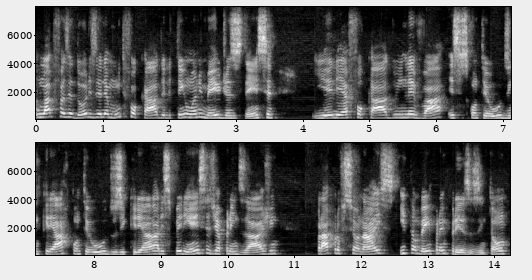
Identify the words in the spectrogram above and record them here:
O Lab Fazedores ele é muito focado, ele tem um ano e meio de existência e ele é focado em levar esses conteúdos, em criar conteúdos e criar experiências de aprendizagem para profissionais e também para empresas. Então,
